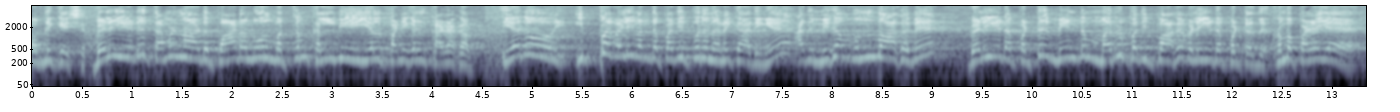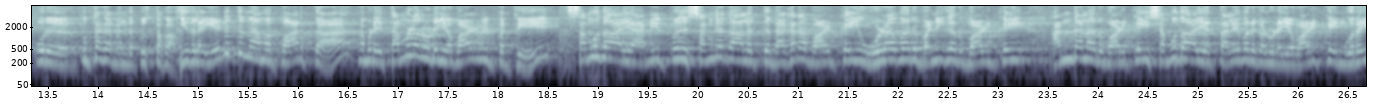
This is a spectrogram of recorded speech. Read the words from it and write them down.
பப்ளிகேஷன். வெளியீடு தமிழ்நாடு பாடநூல் மற்றும் கல்வியியல் பணிகள் கழகம். ஏதோ இப்ப வெளிவந்த பதிப்புன்னு நினைக்காதீங்க. அது மிக முன்பாகவே வெளியிடப்பட்டு மீண்டும் மறுபதிப்பாக வெளியிடப்பட்டது. ரொம்ப பழைய ஒரு புத்தகம் இந்த புத்தகம் இதுல எடுத்து நாம பார்த்தா நம்முடைய தமிழருடைய வாழ்வை பற்றி சமுதாய அமைப்பு சங்க காலத்து நகர வாழ்க்கை உழவர் வணிகர் வாழ்க்கை அந்தணர் வாழ்க்கை சமுதாய தலைவர்களுடைய வாழ்க்கை முறை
